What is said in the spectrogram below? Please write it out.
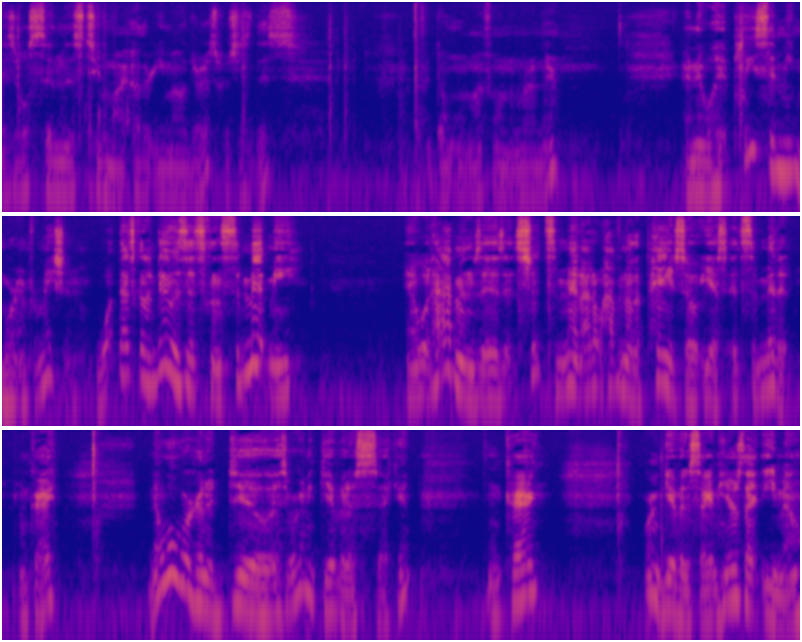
is we'll send this to my other email address, which is this. I don't want my phone number in there. And then we'll hit please send me more information. What that's going to do is it's going to submit me. And what happens is it should submit. I don't have another page, so yes, it's submitted. Okay. Now what we're going to do is we're going to give it a second. Okay. We're going to give it a second. Here's that email.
